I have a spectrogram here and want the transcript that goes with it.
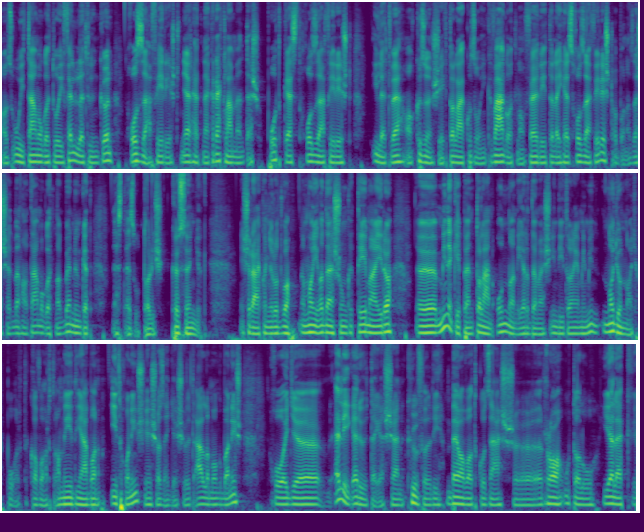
az új támogatói felületünkön hozzáférést nyerhetnek reklámmentes podcast hozzáférést, illetve a közönség találkozóink vágatlan felvételeihez hozzáférést, abban az esetben, ha támogatnak bennünket, ezt ezúttal is köszönjük és rákanyarodva a mai adásunk témáira, mindenképpen talán onnan érdemes indítani, ami nagyon nagy port kavart a médiában, itthon is, és az Egyesült Államokban is, hogy elég erőteljesen külföldi beavatkozásra utaló jelek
